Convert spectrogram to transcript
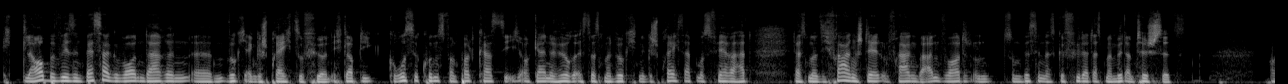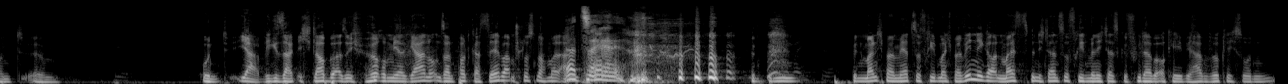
ich glaube, wir sind besser geworden darin, ähm, wirklich ein Gespräch zu führen. Ich glaube, die große Kunst von Podcasts, die ich auch gerne höre, ist, dass man wirklich eine Gesprächsatmosphäre hat, dass man sich Fragen stellt und Fragen beantwortet und so ein bisschen das Gefühl hat, dass man mit am Tisch sitzt. Und ähm, und ja, wie gesagt, ich glaube, also ich höre mir gerne unseren Podcast selber am Schluss nochmal an. Erzähl! Bin, bin manchmal mehr zufrieden, manchmal weniger und meistens bin ich dann zufrieden, wenn ich das Gefühl habe, okay, wir haben wirklich so einen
